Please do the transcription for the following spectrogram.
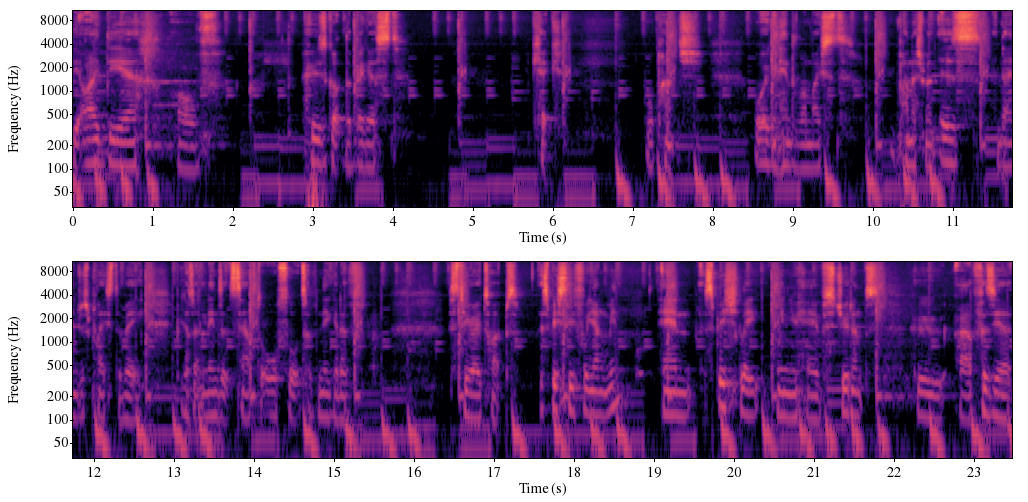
the idea of who's got the biggest kick or punch or who can handle the most punishment is a dangerous place to be because it lends itself to all sorts of negative stereotypes, especially for young men, and especially when you have students who are physio-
